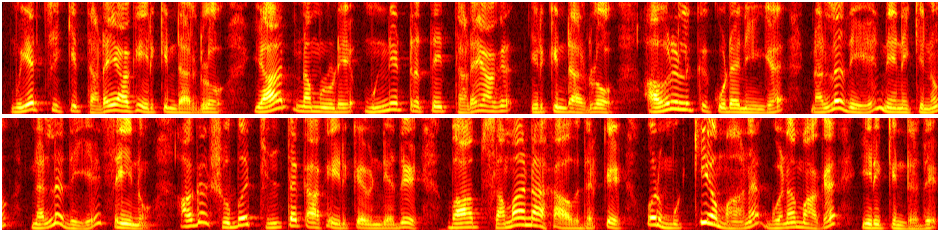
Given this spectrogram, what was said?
முயற்சிக்கு தடையாக இருக்கின்றார்களோ யார் நம்மளுடைய முன்னேற்றத்தை தடையாக இருக்கின்றார்களோ அவர்களுக்கு கூட நீங்கள் நல்லதையே நினைக்கணும் நல்லதையே செய்யணும். ஆக சுப சிந்தக்காக இருக்க வேண்டியது பாப் சமானாக ஆவதற்கு ஒரு முக்கியமான குணமாக இருக்கின்றது.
